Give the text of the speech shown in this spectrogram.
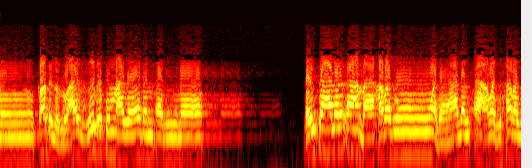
من قبل يعذبكم عذابا أليما. ليس على الأعمى حرج ولا على الأعرج حرج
